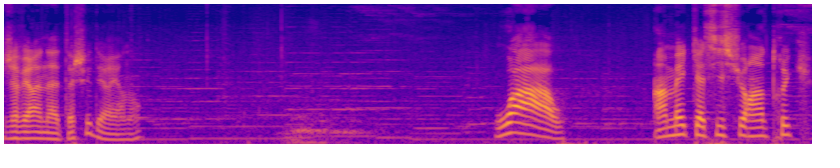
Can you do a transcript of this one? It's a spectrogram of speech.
J'avais rien à attacher derrière, non? Waouh Un mec assis sur un truc.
